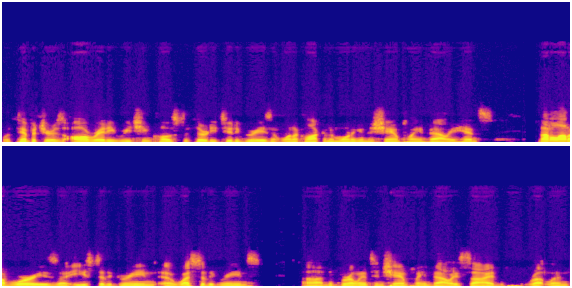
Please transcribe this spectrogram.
with temperatures already reaching close to 32 degrees at 1 o'clock in the morning in the Champlain Valley. Hence, not a lot of worries uh, east of the green, uh, west of the greens, uh, the Burlington Champlain Valley side, Rutland,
